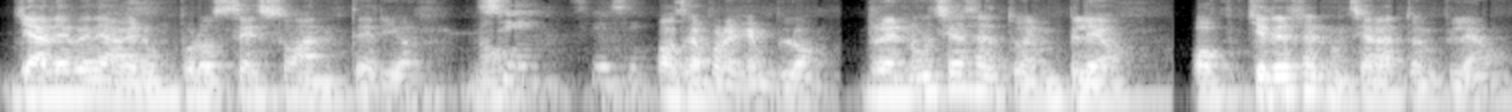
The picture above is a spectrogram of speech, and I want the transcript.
ya debe de haber un proceso anterior, ¿no? Sí, sí, sí. O sea, por ejemplo, renuncias a tu empleo o quieres renunciar a tu empleo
